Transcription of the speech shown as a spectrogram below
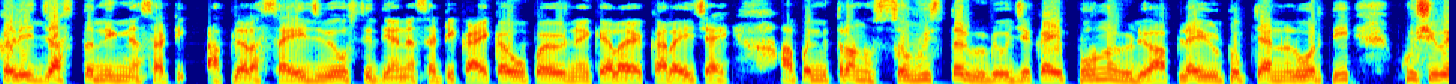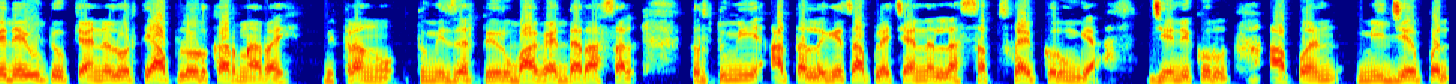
कळी जास्त निघण्यासाठी आपल्याला साईज व्यवस्थित येण्यासाठी काय काय उपाययोजना केला करायच्या आहे? आपण मित्रांनो सविस्तर व्हिडिओ जे काही पूर्ण व्हिडिओ आपल्या युट्यूब चॅनलवरती कृषीवेद्या युट्यूब चॅनलवरती अपलोड करणार आहे. मित्रांनो तुम्ही जर पेरू बागायतदार असाल तर तुम्ही आता लगेच आपल्या चॅनलला सबस्क्राईब करून घ्या. जेणेकरून आपण मी जे पण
